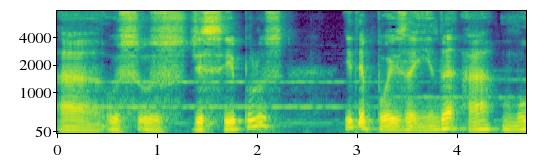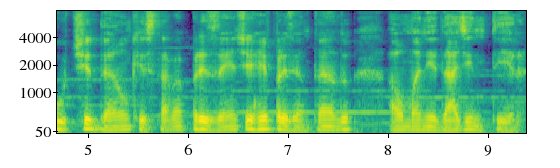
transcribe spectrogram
ah, os, os discípulos, e depois ainda a multidão que estava presente representando a humanidade inteira.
